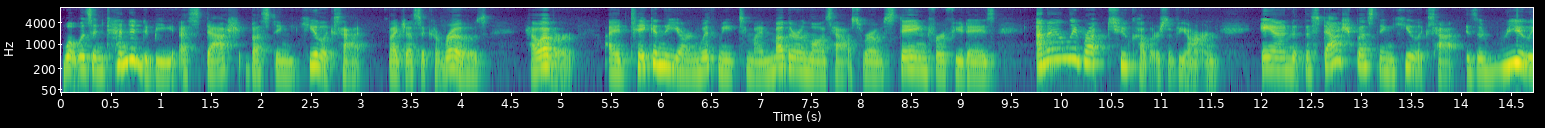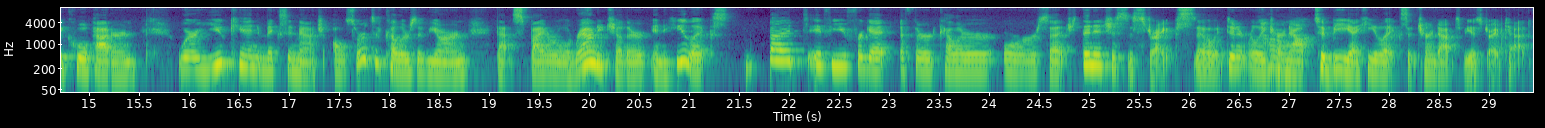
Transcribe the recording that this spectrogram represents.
what was intended to be a stash busting helix hat by Jessica Rose. However, I had taken the yarn with me to my mother in law's house where I was staying for a few days, and I only brought two colors of yarn. And the stash busting helix hat is a really cool pattern where you can mix and match all sorts of colors of yarn that spiral around each other in a helix. But if you forget a third color or such, then it's just a stripes. So it didn't really turn Oh. out to be a helix, it turned out to be a striped hat.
